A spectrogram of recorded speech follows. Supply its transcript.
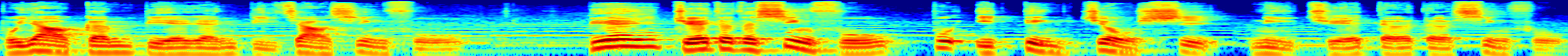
不要跟别人比较幸福。别人觉得的幸福不一定就是你觉得的幸福，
